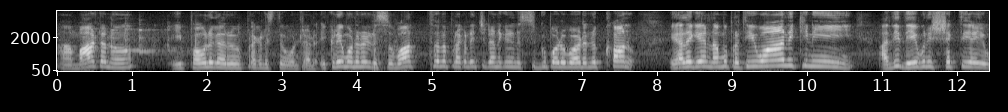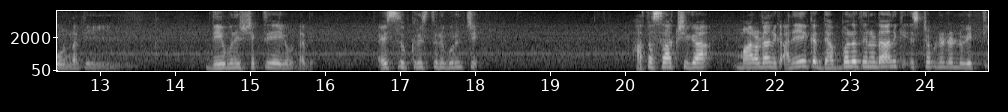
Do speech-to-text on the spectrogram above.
ఆ మాటను ఈ పౌలు గారు ప్రకటిస్తూ ఉంటాడు. ఇక్కడేమంటున్నాడు సువార్తను ప్రకటించడానికి నేను సిగ్గుపడువాడను కాను. అలాగే నమ్ము ప్రతివానికి అది దేవుని శక్తి అయి ఉన్నది. దేవుని శక్తి అయి ఉన్నది. యేసుక్రీస్తుని గురించి హతసాక్షిగా మారడానికి అనేక దెబ్బలు తినడానికి ఇష్టపడినటువంటి వ్యక్తి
